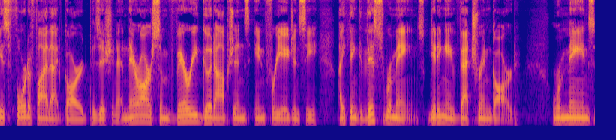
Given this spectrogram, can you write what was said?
is fortify that guard position. And there are some very good options in free agency. I think this remains getting a veteran guard remains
